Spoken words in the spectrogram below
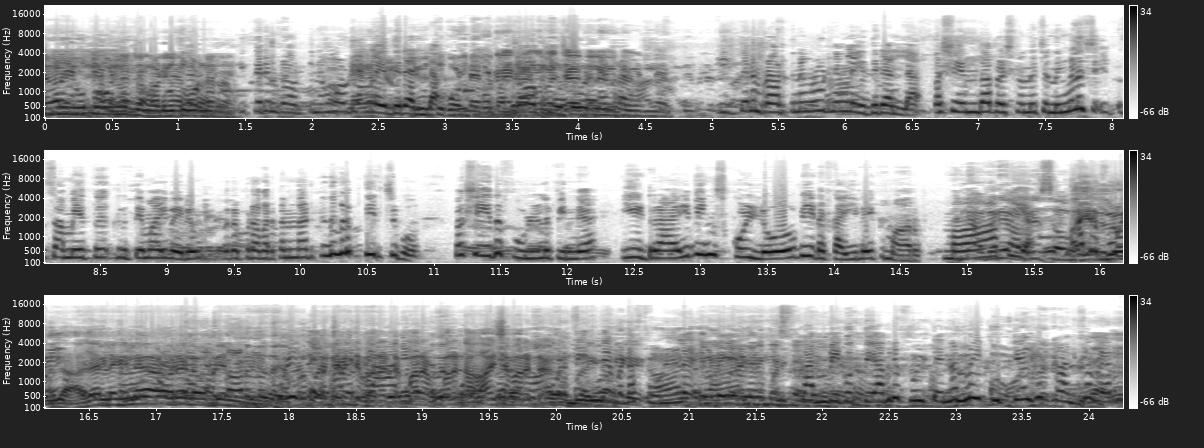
ഞങ്ങൾ യൂത്ത് കോർഡിനേറ്റർ യൂത്ത് കോർഡിനേറ്റർ ഇത്തരം പ്രവർത്തനങ്ങളോട് ഞങ്ങൾ എതിരല്ല ഇത്തരം പ്രവർത്തനങ്ങളോട് ഞങ്ങൾ എതിരല്ല പക്ഷെ എന്താ പ്രശ്നം എന്ന് വെച്ചാൽ നിങ്ങൾ സമയത്ത് കൃത്യമായി വരും ഒരു പ്രവർത്തനം നടത്തി നിങ്ങൾ തിരിച്ചു പോകും പക്ഷെ ഇത് ഫുള്ള് പിന്നെ ഈ ഡ്രൈവിംഗ് സ്കൂൾ ലോബിയുടെ കയ്യിലേക്ക് മാറും മാഫിയ അതല്ലെങ്കിൽ അവരെ ലോബി പിന്നെ ഇവിടെ ഫുള്ള് കമ്പി കുത്തി അവർ ഫുൾ ടൈം നമ്മൾ ഈ കുട്ടികൾക്ക് കളിക്കാൻ വേറെ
